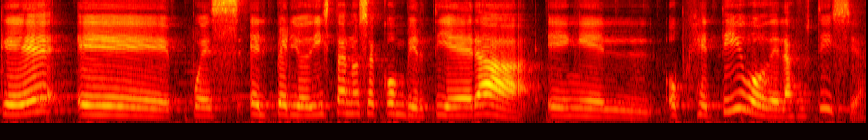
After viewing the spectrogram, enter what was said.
que eh, pues el periodista no se convirtiera en el objetivo de la justicia.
